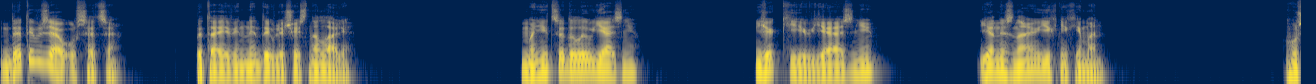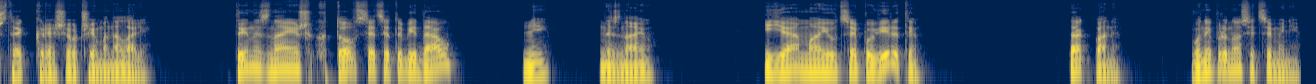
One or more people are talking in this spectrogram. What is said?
Де ти взяв усе це? питає він, не дивлячись на Лалі. Мені це дали в'язні. Які в'язні? Я не знаю їхніх імен. Густек креше очима на Лалі. Ти не знаєш, хто все це тобі дав? Ні, не знаю. І я маю в це повірити? Так, пане. Вони приносять це мені,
